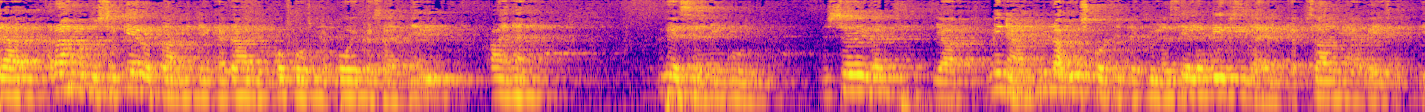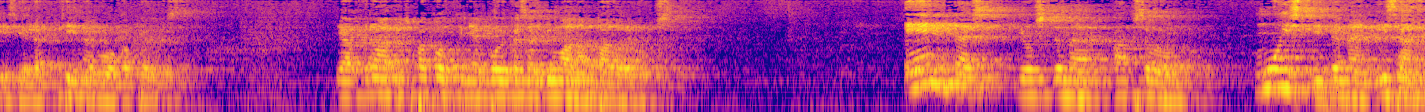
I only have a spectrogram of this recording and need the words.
ja Raamatussa kerrotaan, miten David kokosi ne poikansa, että ne aina yhdessä niin kuin söivät. Ja minä kyllä uskon, että kyllä siellä virsiä, eli psalmia veistettiin siellä siinä ruokapöydässä. Ja David pakotti ne poikansa Jumalan palvelukseen. Entäs jos tämä Absalom muisti tämän isän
